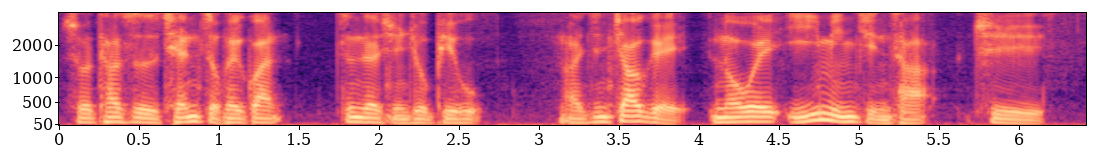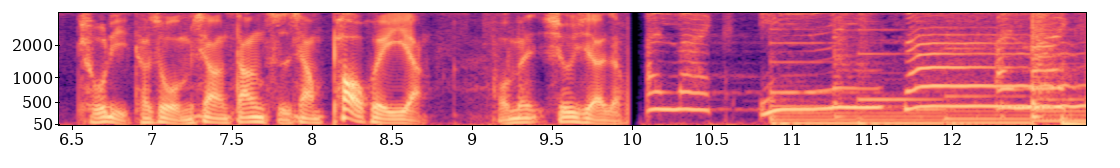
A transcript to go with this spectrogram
说他是前指挥官，正在寻求庇护，那已经交给挪威移民警察去处理。他说：“我们像当时像炮灰一样。”我们休息一下再。I like 103，I like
